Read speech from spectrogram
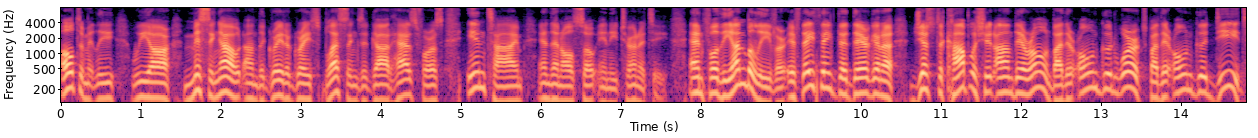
ultimately we are missing out on the greater grace blessings that God has for us in time and then also in eternity. And for the unbeliever, if they think that they're going to just accomplish it on their own, by their own good works, by their own good deeds,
